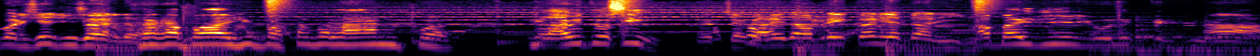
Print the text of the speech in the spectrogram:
પડશે જુગાડ કાકા ભાઈ પતંગો લાવવાનું પણ લાવી તો સી. ચગાવી તો આપણે કણ તારી. હા ભાઈ બાઈ ઓલી ફિરકી. હા.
